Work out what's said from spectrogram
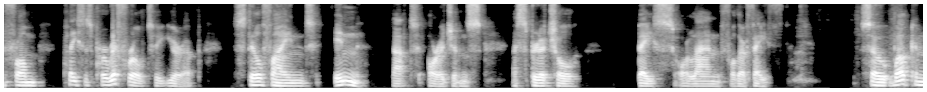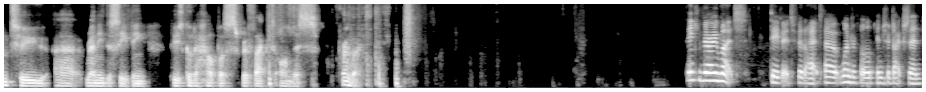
from places peripheral to Europe still find in that origins a spiritual base or land for their faith. So, welcome to uh, Renie this evening, who's going to help us reflect on this further. Thank you very much. David, for that uh, wonderful introduction.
